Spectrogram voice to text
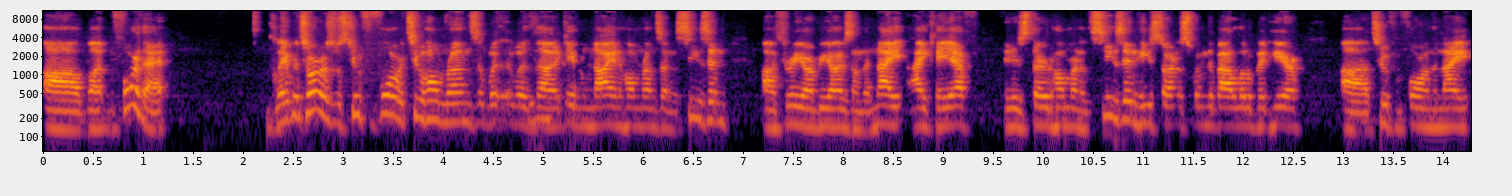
Uh, but before that, Gleyber Torres was two for four with two home runs. With, with uh, gave him nine home runs on the season, uh, three RBIs on the night. IKF hit his third home run of the season. He's starting to swing the bat a little bit here. Uh, two for four on the night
